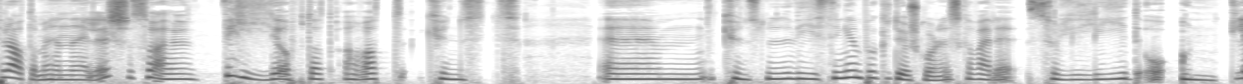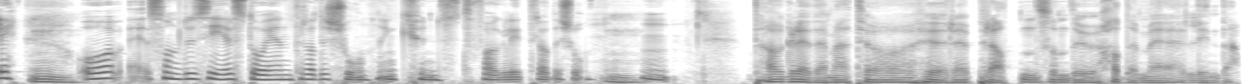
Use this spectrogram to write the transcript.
prata med henne ellers, så er hun veldig opptatt av at kunst eh, kunstundervisningen på kulturskolene skal være solid og ordentlig. Mm. Og eh, som du sier, stå i en tradisjon, en kunstfaglig tradisjon. Mm. Mm. Da gleder jeg meg til å høre praten som du hadde med Linda.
